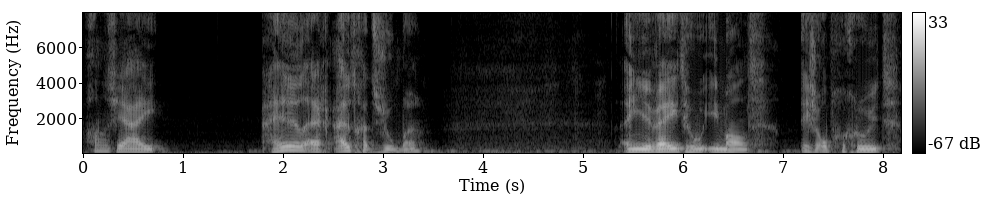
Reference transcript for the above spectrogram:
als jij heel erg uit gaat zoomen. En je weet hoe iemand is opgegroeid.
